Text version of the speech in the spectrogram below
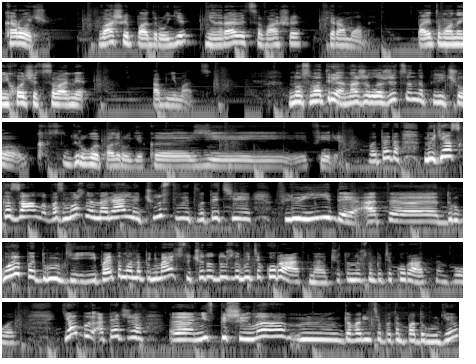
Короче, вашей подруге не нравятся ваши феромоны, поэтому она не хочет с вами обниматься. Но смотри, она же ложится на плечо к другой подруге, к Зефире. Вот это. Ну, я сказала, возможно, она реально чувствует вот эти флюиды от э, другой подруги, и поэтому она понимает, что что-то нужно быть аккуратно, что-то нужно быть аккуратно, вот. Я бы, опять же, э, не спешила м, говорить об этом подруге.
